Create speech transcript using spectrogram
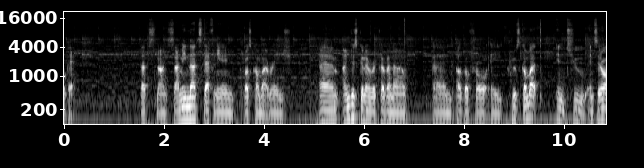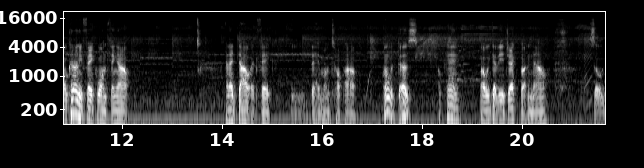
okay. That's nice. I mean, that's definitely in close combat range. Um, I'm just going to recover now and I'll go for a close combat into Incineroar. I can only fake one thing out and I doubt it fake the Hitmontop out. Oh, it does. Okay. Well, we get the eject button now. So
